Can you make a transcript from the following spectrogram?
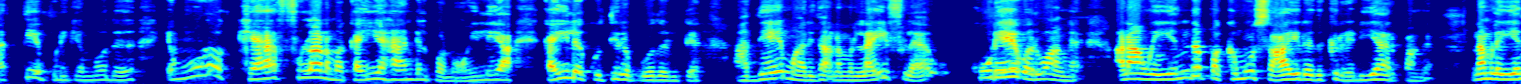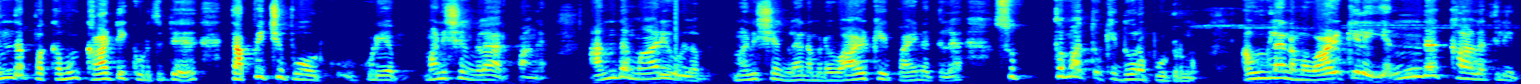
கத்தியை பிடிக்கும் போது எவ்வளோ கேர்ஃபுல்லாக நம்ம கையை ஹேண்டில் பண்ணுவோம் இல்லையா? கையில் குத்திர போகுதுன்ட்டு அதே மாதிரி தான் நம்ம லைஃப்ல கூடயே வருவாங்க. ஆனா அவங்க எந்த பக்கமும் சாயறதுக்கு ரெடியா இருப்பாங்க. நம்மளை எந்த பக்கமும் காட்டி கொடுத்துட்டு தப்பிச்சு போகக்கூடிய மனுஷங்களா இருப்பாங்க. அந்த மாதிரி உள்ள மனுஷங்களை நம்மளோட வாழ்க்கை பயணத்துல சுத்தமா தூக்கி தூர போட்டுருணும் அவங்கள நம்ம வாழ்க்கையில எந்த காலத்திலையும்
